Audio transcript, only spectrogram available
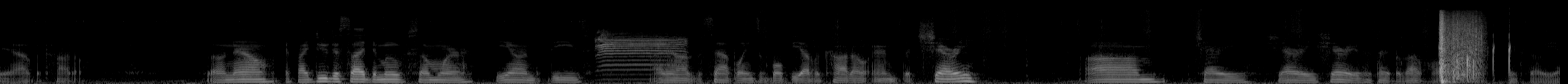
Yeah, avocado. So now, if I do decide to move somewhere beyond these, I have the saplings of both the avocado and the cherry. Um, cherry, sherry, sherry is a type of alcohol. I think so, yeah.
